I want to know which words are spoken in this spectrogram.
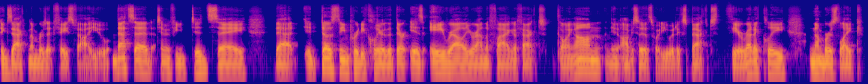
exact numbers at face value. That said, Timothy did say that it does seem pretty clear that there is a rally around the flag effect going on. You know, obviously, that's what you would expect theoretically. Numbers like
